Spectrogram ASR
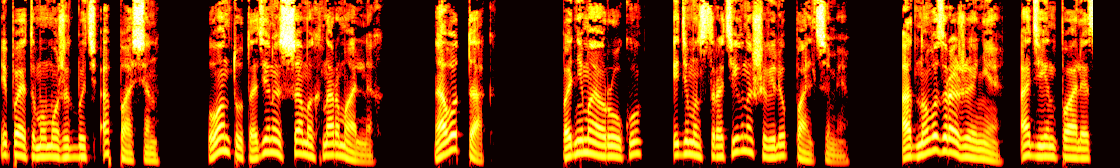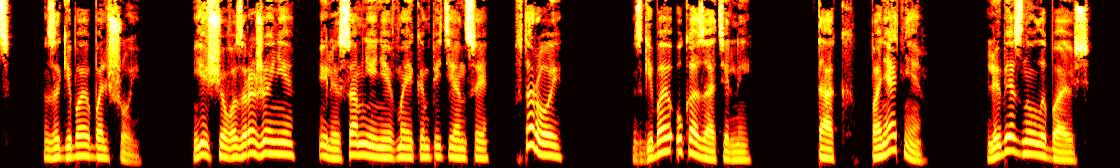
и поэтому может быть опасен, он тут один из самых нормальных. А вот так. Поднимаю руку и демонстративно шевелю пальцами. Одно возражение — один палец, Загибаю большой. Еще возражение или сомнение в моей компетенции. Второй. Сгибаю указательный. Так, понятнее? Любезно улыбаюсь.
